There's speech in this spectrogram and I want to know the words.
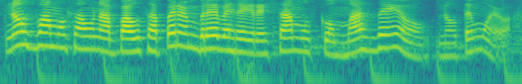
Nos vamos a una pausa, pero en breve regresamos con más de EON. No te muevas.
